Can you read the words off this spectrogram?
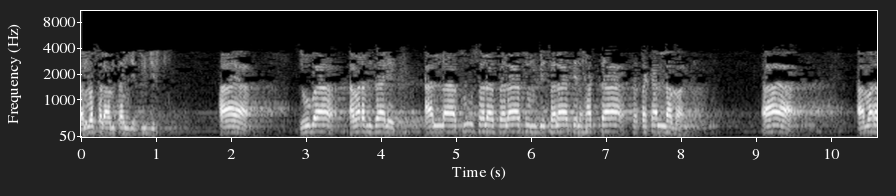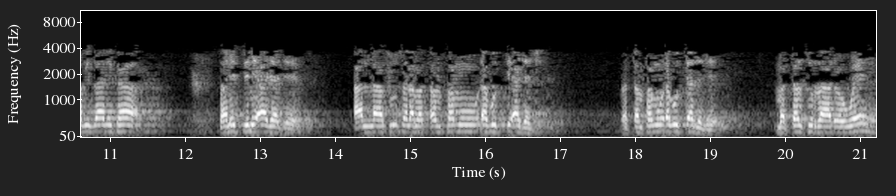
فلما سلامتان جدو جفت آية. دوبا أمر بذلك. ألا توصل صلاة بصلاة حتى تتكلم. آية. أمر بذلك. فنتني أججه ألا توصل متنفمو ربط أجج. متنفمو ربط أجج. متنسر رادوه.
